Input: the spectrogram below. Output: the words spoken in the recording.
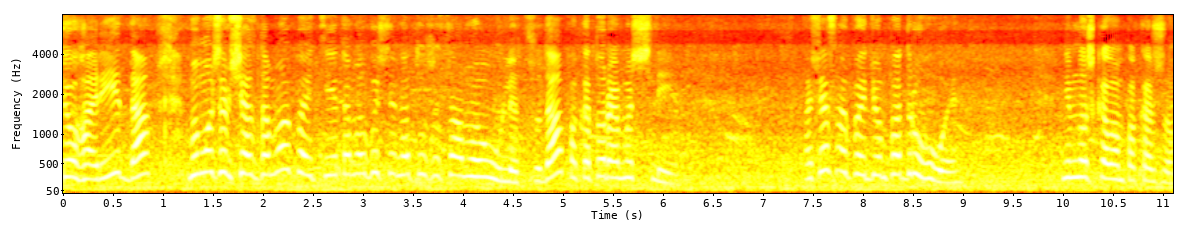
все горит, да. Мы можем сейчас домой пойти, это мы вышли на ту же самую улицу, да, по которой мы шли. А сейчас мы пойдем по другой. Немножко вам покажу.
